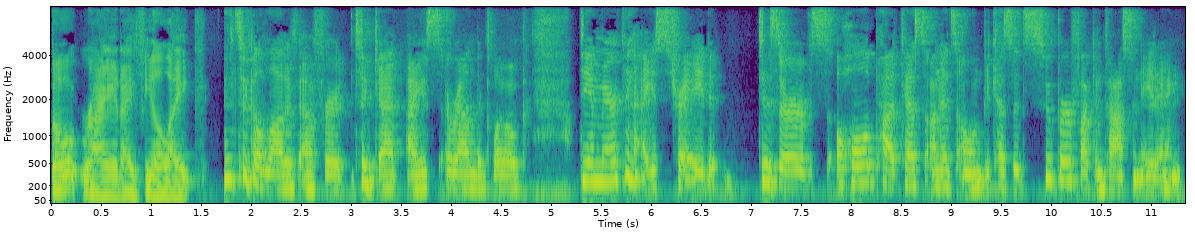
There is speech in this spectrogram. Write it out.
boat ride, I feel like. It took a lot of effort to get ice around the globe. The American ice trade deserves a whole podcast on its own because it's super fucking fascinating.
